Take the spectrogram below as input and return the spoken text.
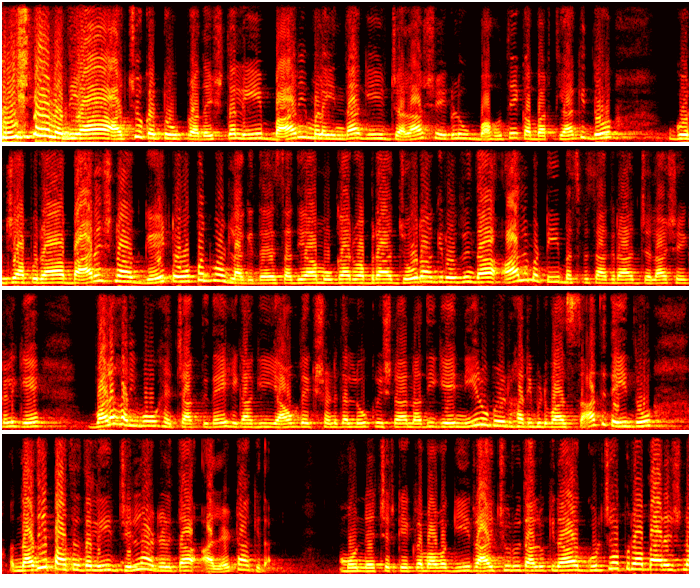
ಕೃಷ್ಣಾ ನದಿಯ ಅಚ್ಚುಕಟ್ಟು ಪ್ರದೇಶದಲ್ಲಿ ಭಾರಿ ಮಳೆಯಿಂದಾಗಿ ಜಲಾಶಯಗಳು ಬಹುತೇಕ ಭರ್ತಿಯಾಗಿದ್ದು, ಗುರ್ಜಾಪುರ ಬ್ಯಾರೇಜ್ನ ಗೇಟ್ ಓಪನ್ ಮಾಡಲಾಗಿದೆ. ಸದ್ಯ ಮುಂಗಾರು ಅಬ್ಬರ ಜೋರಾಗಿರೋದ್ರಿಂದ ಆಲಮಟ್ಟಿ ಬಸವಸಾಗರ ಜಲಾಶಯಗಳಿಗೆ ಒಳಹರಿವು ಹೆಚ್ಚಾಗ್ತಿದೆ. ಹೀಗಾಗಿ ಯಾವುದೇ ಕ್ಷಣದಲ್ಲೂ ಕೃಷ್ಣಾ ನದಿಗೆ ನೀರು ಬಿಡ್- ಹರಿಬಿಡುವ ಸಾಧ್ಯತೆ ಇದ್ದು, ನದಿ ಪಾತ್ರದಲ್ಲಿ ಜಿಲ್ಲಾಡಳಿತ ಅಲರ್ಟ್ ಆಗಿದೆ. ಮುನ್ನೆಚ್ಚರಿಕೆ ಕ್ರಮವಾಗಿ ರಾಯಚೂರು ತಾಲೂಕಿನ ಗುರ್ಜಾಪುರ ಬ್ಯಾರೇಜ್ನ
